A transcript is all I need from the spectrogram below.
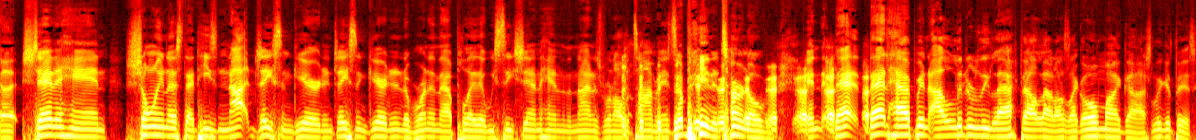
uh, Shanahan showing us that he's not Jason Garrett, and Jason Garrett ended up running that play that we see Shanahan and the Niners run all the time, and ends up being a turnover. And that that happened. I literally laughed out loud. I was like, "Oh my gosh, look at this!"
